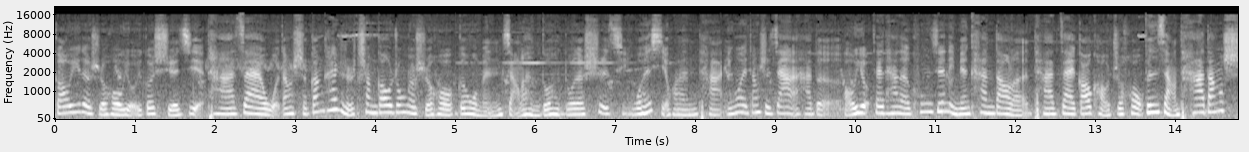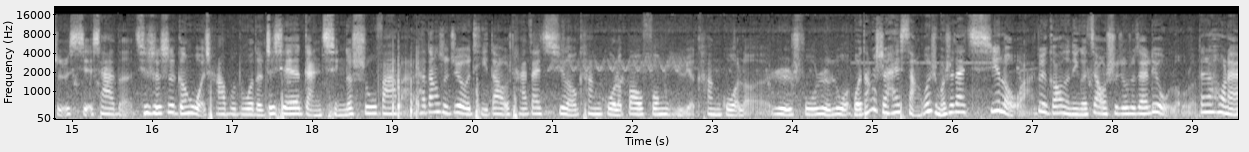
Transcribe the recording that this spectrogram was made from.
高一的时候，有一个学姐，她在我当时刚开始上高中的时候，跟我们讲了很多很多的事情。我很喜欢她，因为当时加了她的好友，在她的空间里面看到了她在高考之后分享她当时写下的，其实是跟我差不多的这些感情的抒发吧。她当时就有提到她在七楼看过了暴风雨，也看过了日出日落。我当时还想，为什么是在七楼啊？最高的那个教室就是在六楼了。但是后来。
